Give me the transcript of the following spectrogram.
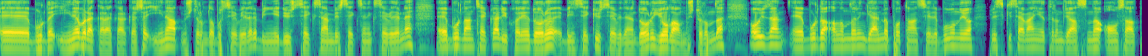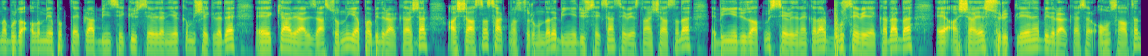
e, burada iğne bırakarak arkadaşlar iğne atmış durumda bu seviyelere 1781-82 seviyelerine. E, buradan tekrar yukarıya doğru 1800 seviyelerine doğru yol almış durumda. O yüzden e, burada alımların gelme potansiyeli bulunuyor. Riski seven yatırımcı aslında ons altında burada alım yapıp tekrar 1800 seviyelerine yakın bir şekilde de e, kar realizasyonunu yapabilir arkadaşlar. Aşağısına sarkması durumunda da 1780 seviyesinin aşağısında da e, 1760 seviyelerine kadar bu seviyeye kadar da e, aşağıya sürükleyebilir arkadaşlar ons altın.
